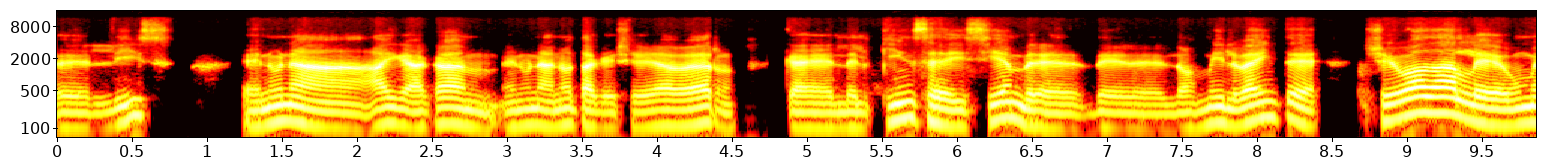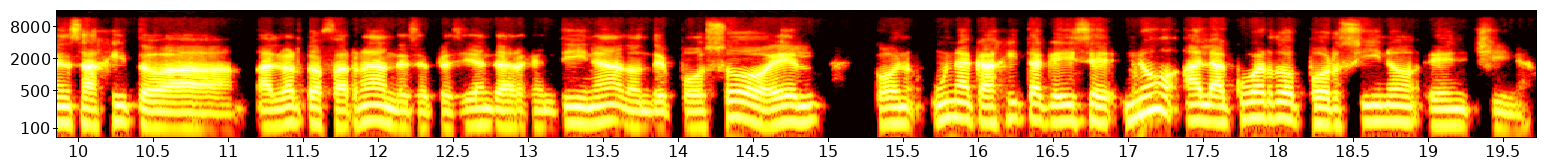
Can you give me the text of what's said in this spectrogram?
eh, Liz en una, hay acá en, una nota que llegué a ver, que el del 15 de diciembre del 2020 llegó a darle un mensajito a Alberto Fernández, el presidente de Argentina, donde posó él con una cajita que dice no al acuerdo porcino en China.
